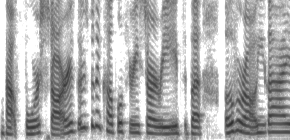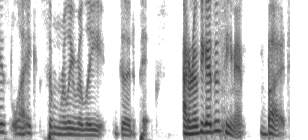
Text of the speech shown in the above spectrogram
about four stars. There's been a couple three star reads, but overall, you guys like some really, really good picks. I don't know if you guys have seen it, but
